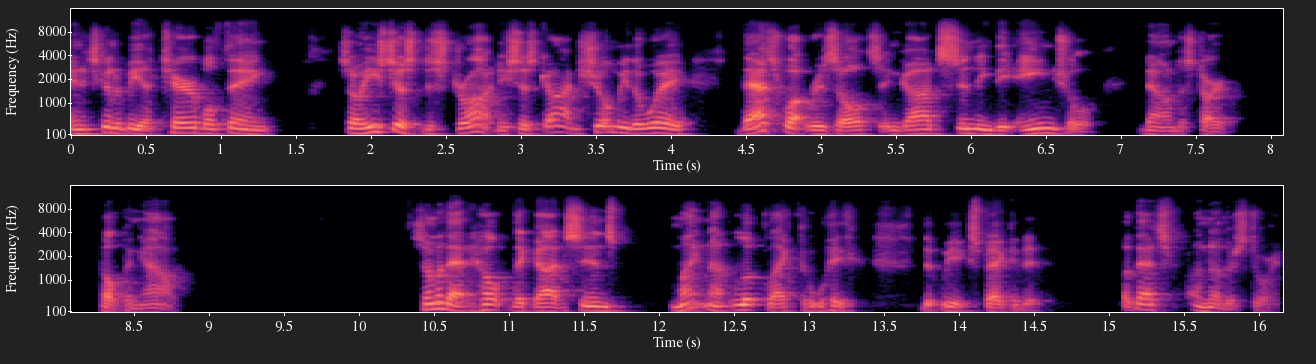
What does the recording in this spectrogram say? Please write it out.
and it's going to be a terrible thing. So he's just distraught. And He says, God, show me the way. That's what results in God sending the angel down to start helping out. Some of that help that God sends might not look like the way that we expected it. But that's another story.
